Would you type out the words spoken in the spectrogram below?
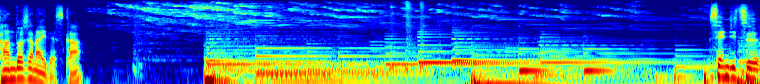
感動じゃないですか？先日、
